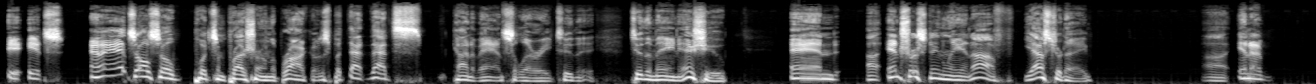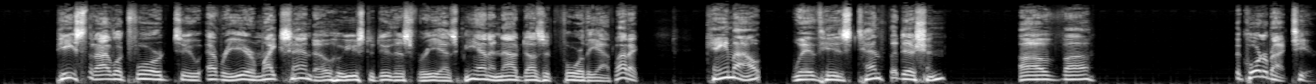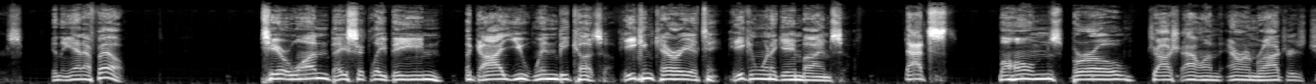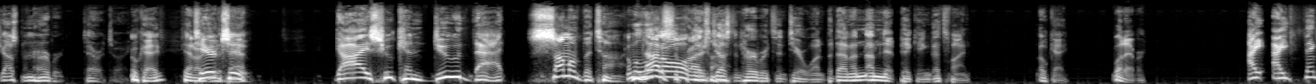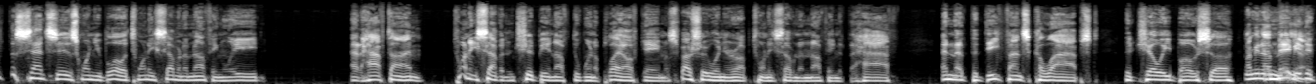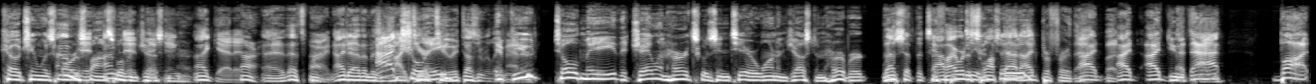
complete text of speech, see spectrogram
it, it's and it's also put some pressure on the Broncos, but that that's kind of ancillary to the to the main issue. And uh, interestingly enough, yesterday, uh, in a piece that I look forward to every year, Mike Sando, who used to do this for ESPN and now does it for the Athletic, came out with his tenth edition of uh, the quarterback tiers in the NFL. Tier one basically being a guy you win because of. He can carry a team, he can win a game by himself. That's Mahomes, Burrow, Josh Allen, Aaron Rodgers, Justin Herbert territory. Okay. Tier two, that. guys who can do that some of the time. I'm a not little the surprised. Justin Herbert's in tier one, but then I'm, I'm nitpicking. That's fine. Okay. Whatever. I, I think the sense is when you blow a 27 to nothing lead at halftime, 27 should be enough to win a playoff game, especially when you're up 27 to nothing at the half, and that the defense collapsed, that Joey Bosa, I mean, maybe yeah. the coaching was more I'm responsible than Justin. Herbert. I get it. All right. Uh, that's All fine. right. I'd have him as a Actually, high tier two. It doesn't really if matter. If you told me that Jalen Hurts was in tier one and Justin Herbert That's- at the top, if I were to swap two, that, I'd prefer that. I'd, but I'd, I'd do that. But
